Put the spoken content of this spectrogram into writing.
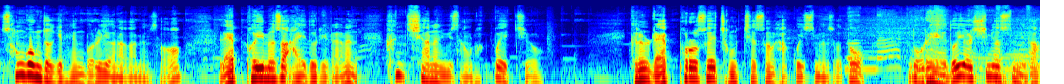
성공적인 행보를 이어나가면서 래퍼이면서 아이돌이라는 흔치 않은 위상을 확보했지요. 그는 래퍼로서의 정체성을 갖고 있으면서도 노래에도 열심히였습니다.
